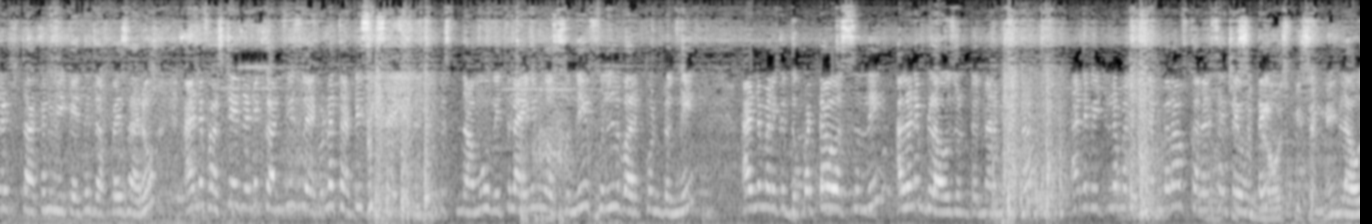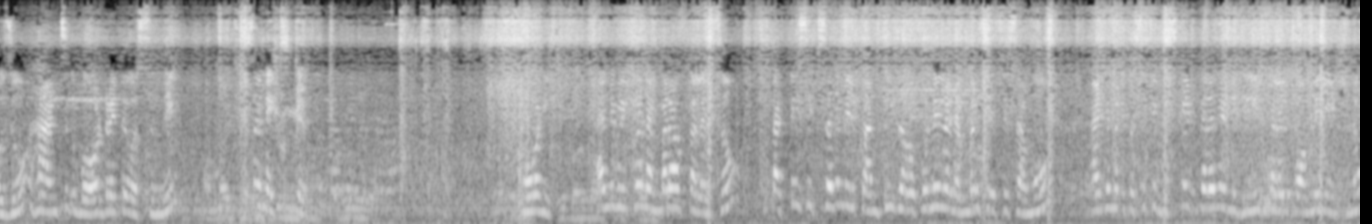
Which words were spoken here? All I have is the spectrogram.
లిమిటెడ్ స్టాక్ అని మీకైతే చెప్పేశారు. అండ్ ఫస్ట్ ఏంటంటే కన్ఫ్యూజ్ లేకుండా థర్టీ సిక్స్ అయితే చూపిస్తున్నాము. విత్ లైనింగ్ వస్తుంది ఫుల్ వర్క్ ఉంటుంది. అండ్ మనకి దుపట్టా వస్తుంది అలానే బ్లౌజ్ ఉంటుంది అనమాట అండ్ వీటిలో మనకి నెంబర్ ఆఫ్ కలర్స్ అయితే ఉంటాయి. బ్లౌజ్ హ్యాండ్స్కి బార్డర్ అయితే వస్తుంది. సో నెక్స్ట్ మోని. అండ్ వీటిలో number of colours thirty six అని మీరు కన్ఫ్యూజ్ అవ్వకుండా ఇలా నెంబర్ చేసేసాము. అండ్ మనకి వచ్చేసి biscuit colour and green colour combination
